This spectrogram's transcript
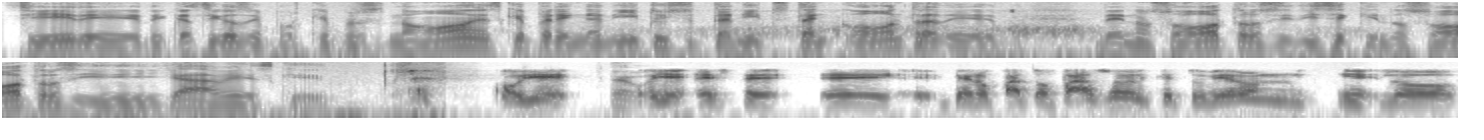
Sí, de, de castigos de porque pues no, es que Perenganito y Sutanito está en contra de, de nosotros y dice que nosotros y ya ves que... Oye, Eh. oye, este, eh, pero pato paso el que tuvieron eh, los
